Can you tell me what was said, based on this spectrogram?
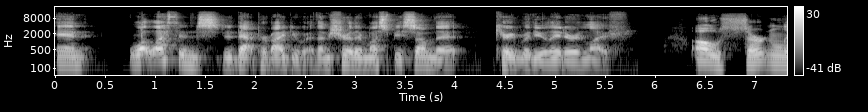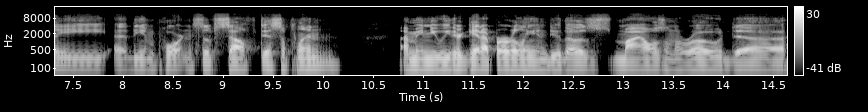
And what lessons did that provide you with? I'm sure there must be some that carried with you later in life? Oh, certainly uh, the importance of self discipline. I mean, you either get up early and do those miles on the road, uh,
